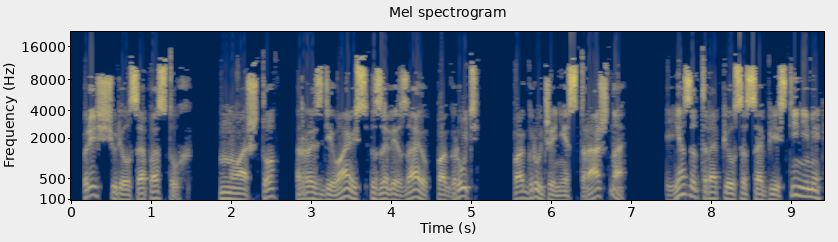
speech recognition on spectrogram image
– прищурился пастух. «Ну а что? Раздеваюсь, залезаю по грудь. По грудь же не страшно?» Я заторопился с объяснениями,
